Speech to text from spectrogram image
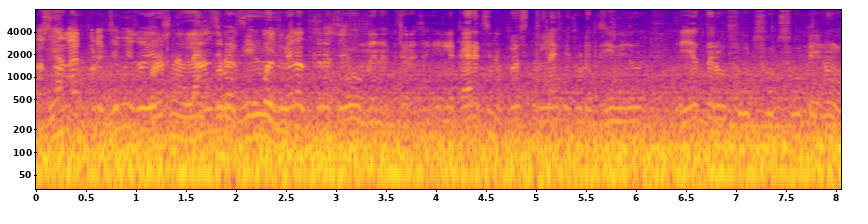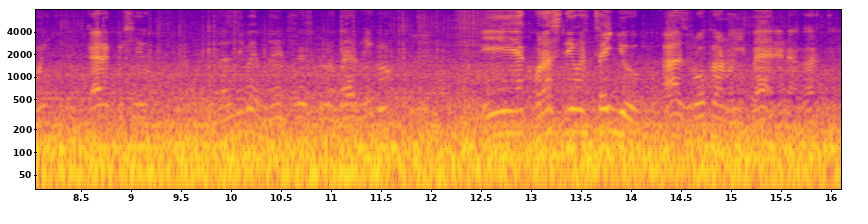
પર્સનલ લાઈફ થોડીક જીવવી જીવવી મહેનત કરે છે. બહુ મહેનત કરે છે. એટલે ક્યારેક છે ને પર્સનલ લાઈફ થોડીક જીવી જોઈએ. એક તરફ શૂટ શૂટ શૂટ ન હોય. ક્યારેક પછી લાલજીભાઈ માઇન્ડ ફ્રેશ કરવા બહાર નીકળો. એ એક વર્ષ દિવસ થઈ ગયો. આજ રોકાણો એ બહાર એના ઘરથી.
